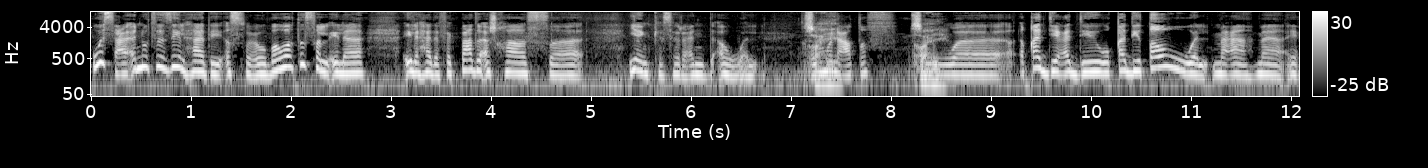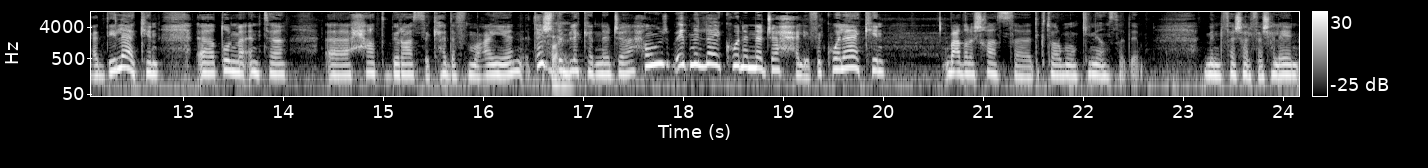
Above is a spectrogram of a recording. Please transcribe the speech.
واسعى أنه تزيل هذه الصعوبة وتصل إلى إلى هدفك بعض الأشخاص آه، ينكسر عند أول صحيح. منعطف صحيح. وقد يعدي وقد يطول معاه ما يعدي لكن آه، طول ما أنت آه، حاط براسك هدف معين تجذب صحيح. لك النجاح وبإذن الله يكون النجاح حليفك ولكن بعض الأشخاص آه، دكتور ممكن ينصدم من فشل فشلين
